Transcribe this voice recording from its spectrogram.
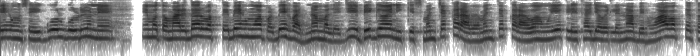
બેહવું છે, ઈ ગોલ ગોલ રહ્યો ને એમાં તો મારે દર વખતે બેહવું હોય પણ બેહવા જ ન મળે. જે ભેગી હોયની કેસ મને ચક્કર આવે, મને ચક્કર આવે. હું એકલી થઈ જાઉં એટલે ના બેહું. આ વખતે તો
